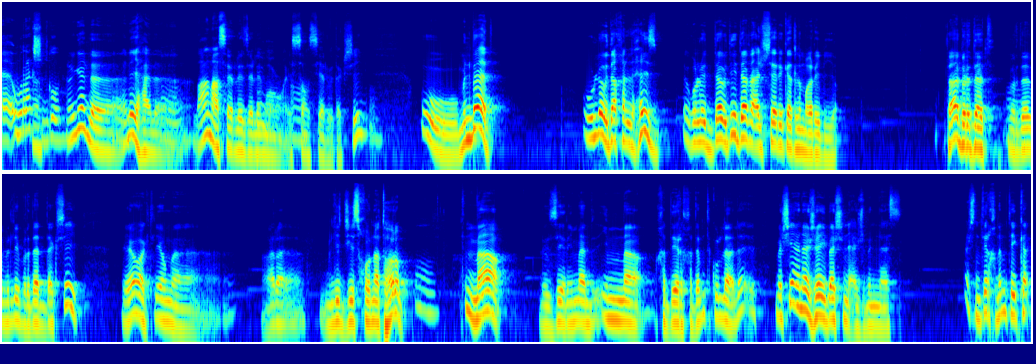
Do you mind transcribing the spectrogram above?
آه، وراكش تقول. قال على أي حال العناصر لي زيليمون اسونسيال وداك الشيء ومن بعد ولاو داخل الحزب يقولوا الداودي دافع على الشركات المغربية. تا بردات بردات ملي بردات داك الشيء ايوا قلت لهم آه، غير ملي تجي سخونة تهرب. تما الوزير إما إما خدير خدمتك ولا لا ماشي أنا جاي باش نعجب الناس. باش ندير خدمتي ك-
